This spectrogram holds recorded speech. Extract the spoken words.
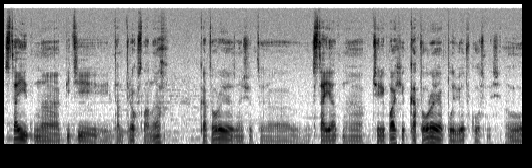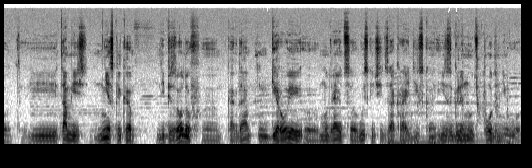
Стоит на пяти или там трех слонах, которые, значит, э, стоят на черепахе, которая плывет в космосе. Вот. И там есть несколько эпизодов, э, когда герои э, умудряются выскочить за край диска и заглянуть под него.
